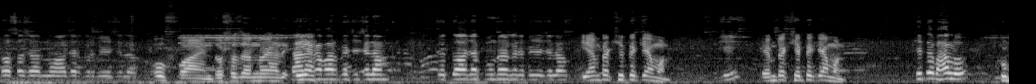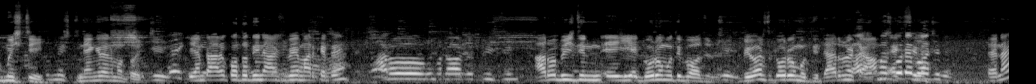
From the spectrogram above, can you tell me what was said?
দশ হাজার ন হাজার করে পেয়েছিলাম ও ফাইন দশ হাজার নয় হাজার। এই- আবার বেচেছিলাম চোদ্দ হাজার পনেরো করে বেচেছিলাম। এই আমটা খেতে কেমন? জি? আমটা খেতে কেমন? খেতে ভালো। খুব মিষ্টি ন্যাংরার মতোই। জি। এই আমটা আরও কতদিন আসবে মার্কেটে? আরও মোটামুটি বিশ দিন। আরও বিশ দিন এই গৌরমতি পাওয়া যাবে। ভিউয়ার্স গৌরমতি দারুণ একটা আম তাই না?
